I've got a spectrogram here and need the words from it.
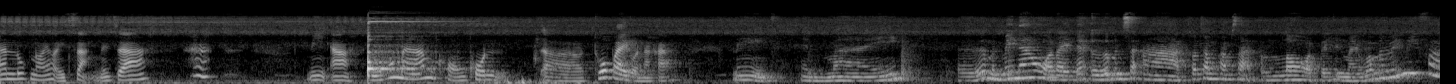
นั่นลูกน้อยหอยสังนะจ๊ะ นี่อะดูห้องน้ำของคนเอ่อทั่วไปก่อนนะคะ นี่เห็นไหมเออ มันไม่เน่าอะไรนะ เออ มันสะอาดเขาทำความสะอาดตลอดแต่เห็นไหมว่ามันไม่มีฝา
